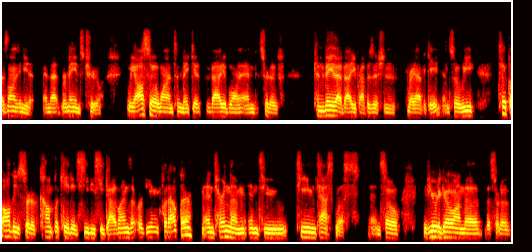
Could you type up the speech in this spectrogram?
as long as you need it. And that remains true. We also wanted to make it valuable and sort of convey that value proposition right out of the gate. And so we took all these sort of complicated CDC guidelines that were being put out there and turned them into team task lists. And so if you were to go on the, the sort of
